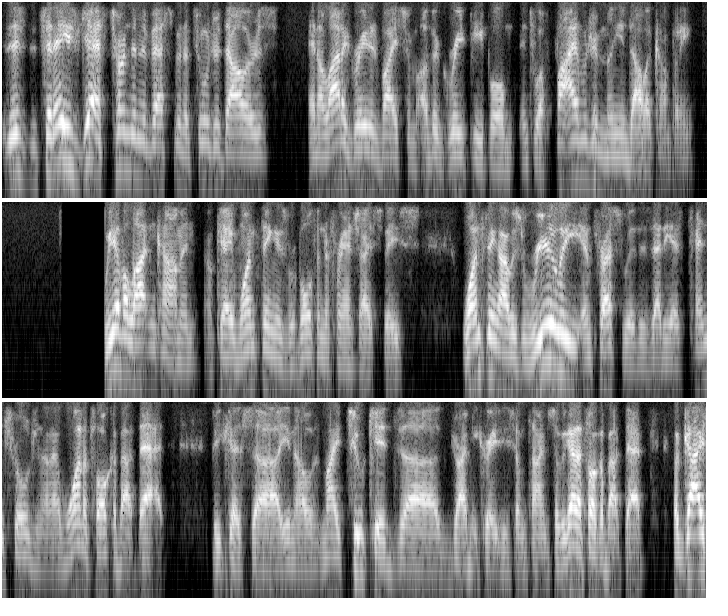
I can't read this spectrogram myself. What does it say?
this, today's guest turned an investment of $200 and a lot of great advice from other great people into a $500 million company. We have a lot in common. Okay. One thing is we're both in the franchise space. One thing I was really impressed with is that he has 10 children, and I want to talk about that because, uh, you know, my two kids uh, drive me crazy sometimes. So we got to talk about that. But, guys,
